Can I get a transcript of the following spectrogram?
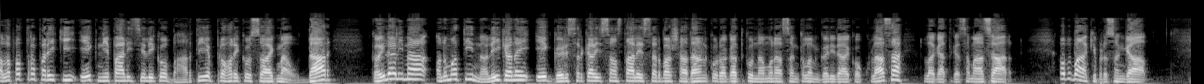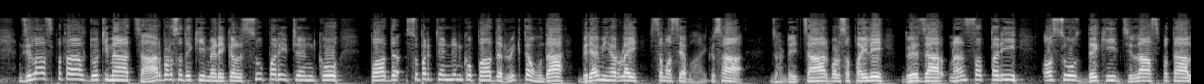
अलपत्र परेकी एक नेपाली चेलीको भारतीय प्रहरीको सहयोगमा उद्धार। कैलालीमा अनुमति नलिकनै एक गैर सरकारी संस्थाले सर्वसाधारणको रगतको नमूना संकलन गरिरहेको खुलासा लगायतका समाचार। अब बाँकी जिल्ला अस्पताल डोटीमा चार वर्षदेखि मेडिकल सुपरिन्टेण्डेन्टको पद पद रिक्त हुँदा बिरामीहरूलाई समस्या भएको छ। झण्डै चार वर्ष पहिले दुई हजार उनासत्तरी असोजदेखि जिल्ला अस्पताल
